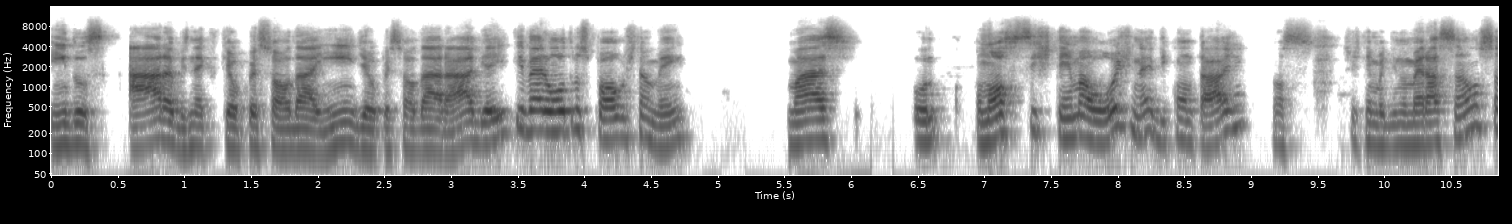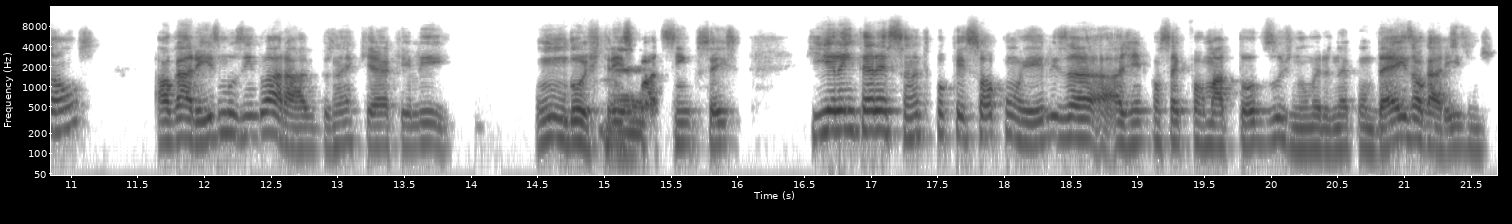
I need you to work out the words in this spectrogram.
indos árabes, né, que é o pessoal da Índia, o pessoal da Arábia, e tiveram outros povos também. Mas o, o nosso sistema hoje, né, de contagem, nosso sistema de numeração são os algarismos indo-arábicos, né, que é aquele 1, 2, 3, 4, 5, 6, que ele é interessante porque só com eles a, a gente consegue formar todos os números, né, com 10 algarismos.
